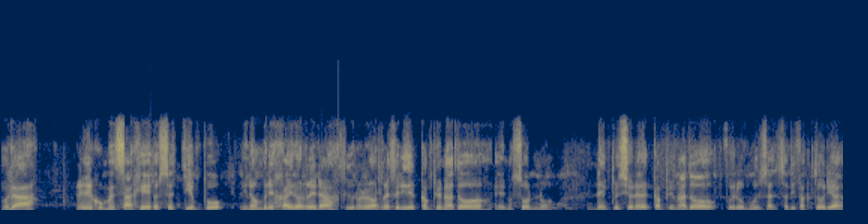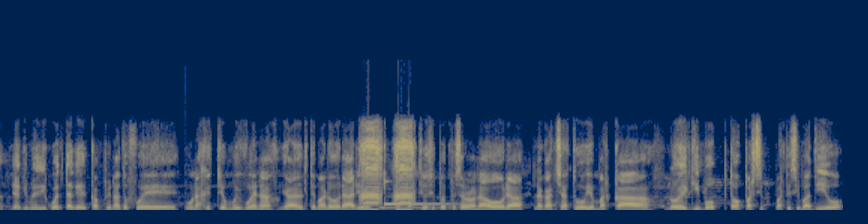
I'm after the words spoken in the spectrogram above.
Hola, le dejo un mensaje tercer tiempo. Mi nombre es Jairo Herrera, fui uno de los referees del campeonato en Osorno. Las impresiones del campeonato fueron muy satisfactorias, ya que me di cuenta que el campeonato fue una gestión muy buena. Ya el tema de los horarios, los partidos siempre empezaron a la hora, la cancha estuvo bien marcada, los equipos todos participativos.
